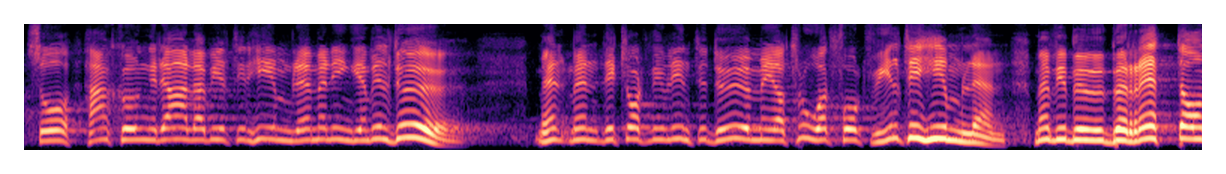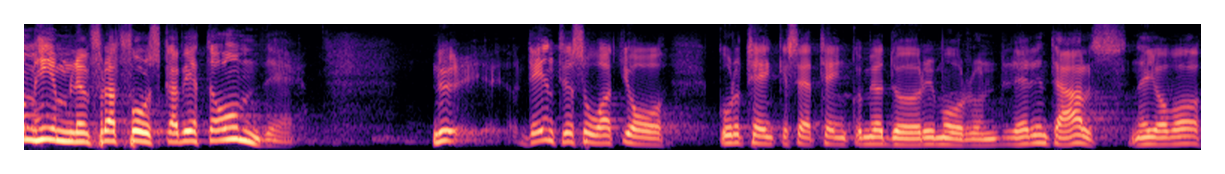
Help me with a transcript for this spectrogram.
så han sjunger det alla vill till himlen men ingen vill dö. Men, men det är klart vi vill inte dö, men jag tror att folk vill till himlen. Men vi behöver berätta om himlen för att folk ska veta om det. Nu, det är inte så att jag går och tänker så här, tänk om jag dör imorgon. Det är det inte alls. När jag var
